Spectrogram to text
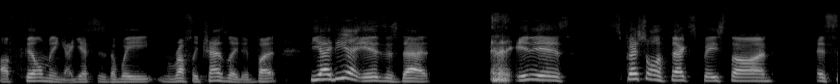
uh, filming, I guess is the way roughly translated. But the idea is is that it is special effects based on it's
